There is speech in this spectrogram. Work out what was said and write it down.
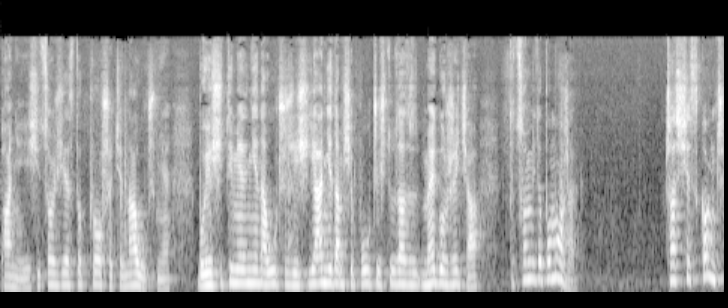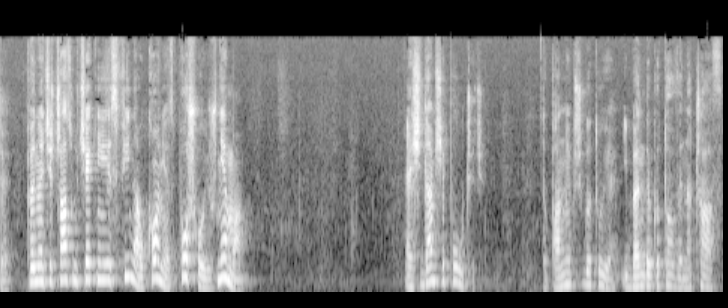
Panie, jeśli coś jest, to proszę Cię, naucz mnie, bo jeśli Ty mnie nie nauczysz, jeśli ja nie dam się pouczyć tu za mego życia, to co mi to pomoże? Czas się skończy. W pewnym momencie czas ucieknie, jest finał, koniec, poszło już, nie ma. A jeśli dam się pouczyć, to Pan mnie przygotuje i będę gotowy na czas.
